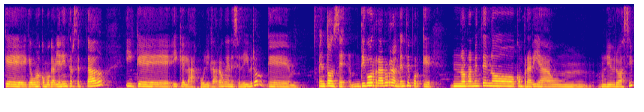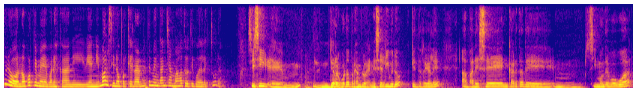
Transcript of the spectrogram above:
que, que bueno, como que habían interceptado y que, y que las publicaron en ese libro. Que... Entonces, digo raro realmente porque normalmente no compraría un, libro así, pero no porque me parezca ni bien ni mal, sino porque realmente me enganchan más otro tipo de lectura. Sí, sí. Eh, yo recuerdo, por ejemplo, en ese libro que te regalé, aparece en carta de um, Simone de Beauvoir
